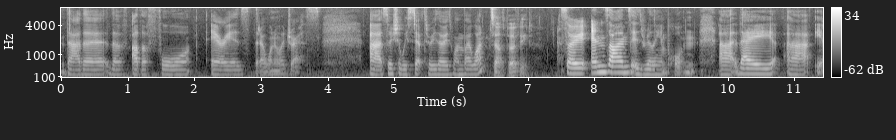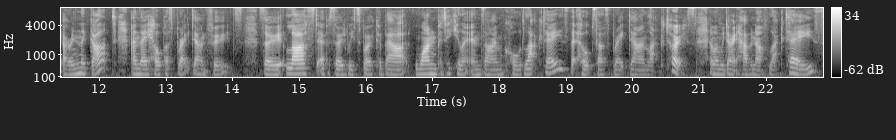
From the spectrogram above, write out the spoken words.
They're the, the other four areas that I want to address. Uh, so, shall we step through those one by one? Sounds perfect. So, enzymes is really important. Uh, they uh, are in the gut and they help us break down foods. So, last episode we spoke about one particular enzyme called lactase that helps us break down lactose. And when we don't have enough lactase,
